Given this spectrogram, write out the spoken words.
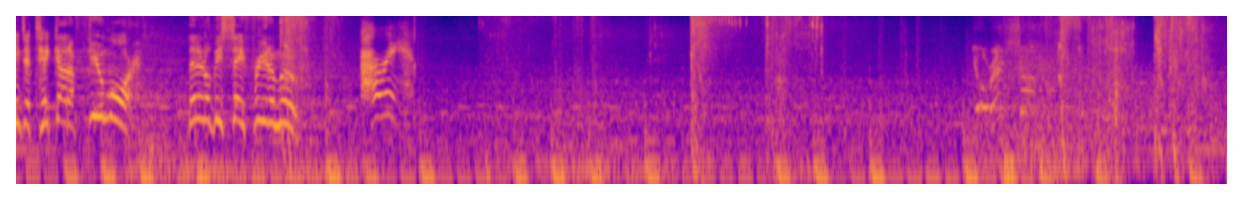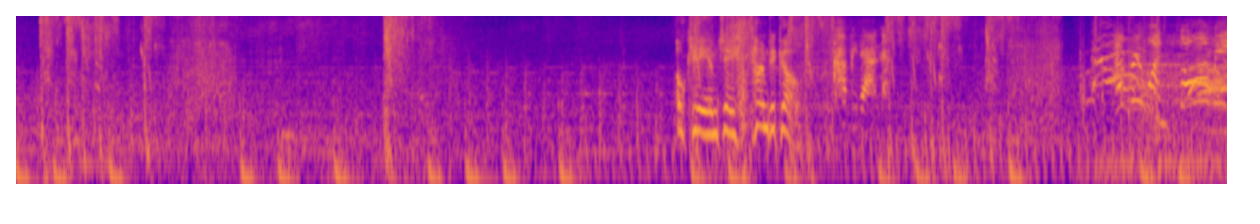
need to take out a few more. Then it'll be safe for you to move. Hurry! 有人伤。 Okay, MJ, time to go. Copy that. Everyone, follow me!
